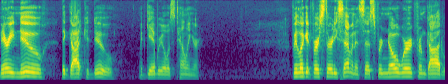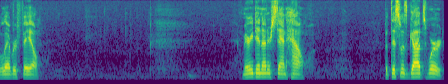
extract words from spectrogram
Mary knew that God could do what Gabriel was telling her. We look at verse 37, it says, For no word from God will ever fail. Mary didn't understand how, but this was God's word.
